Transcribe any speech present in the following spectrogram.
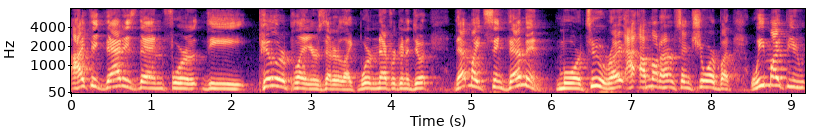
I think that is then for the pillar players that are like, we're never going to do it. That might sink them in more too, right? I, I'm not 100% sure, but we might be.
